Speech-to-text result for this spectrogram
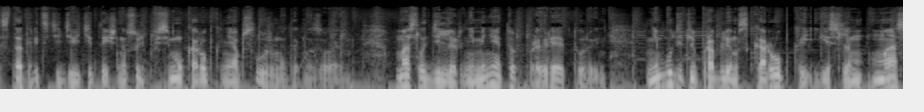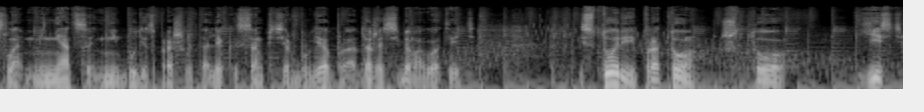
139 тысяч. Но, судя по всему, коробка необслуживаемая, так называемая. Масло дилер не меняет, только проверяет уровень. Не будет ли проблем с коробкой, если масло меняться не будет, спрашивает Олег из Санкт-Петербурга. Я даже от себя могу ответить. Истории про то, что есть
